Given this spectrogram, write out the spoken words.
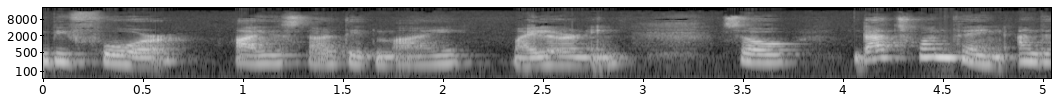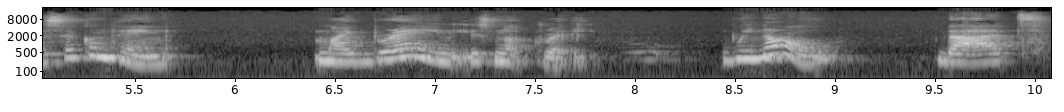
before I started my my learning. So that's one thing. And the second thing, my brain is not ready. We know that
